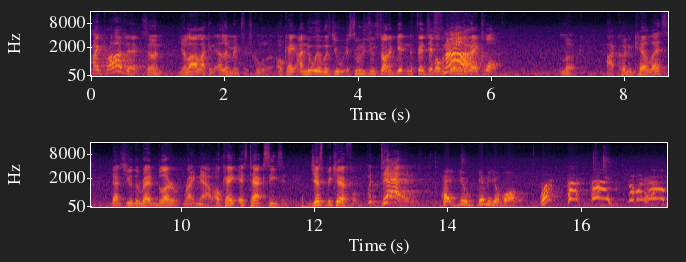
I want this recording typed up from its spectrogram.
my project. Son, you lie like an elementary schooler, okay? I knew it was you as soon as you started getting defensive It's over throwing not. the red cloth. Look, I couldn't care less. That's you the red blur right now, okay? It's tax season. Just be careful. But Dad, Hey, you, give me your wallet. What? Hey, hey, someone help!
